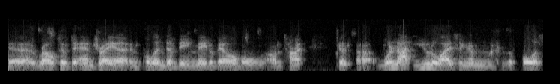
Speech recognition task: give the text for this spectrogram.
uh, relative to Andrea and Belinda being made available on time because uh, we're not utilizing them to the fullest.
